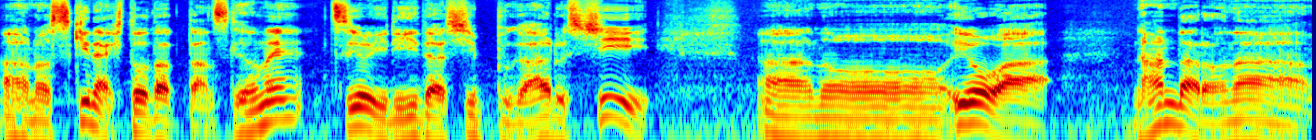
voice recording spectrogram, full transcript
あの好きな人だったんですけどね。強いリーダーシップがあるしあの要は何だろうな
